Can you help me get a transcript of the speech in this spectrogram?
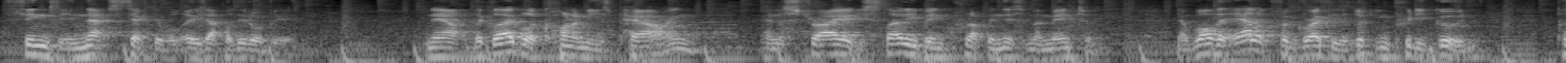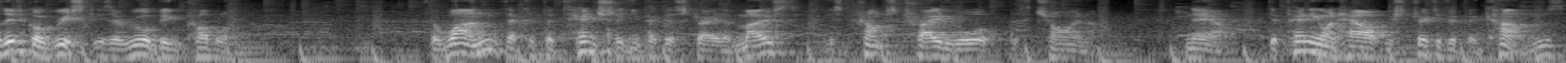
things in that sector will ease up a little bit. Now, the global economy is powering and Australia is slowly being caught up in this momentum. Now, while the outlook for growth is looking pretty good, political risk is a real big problem. The one that could potentially impact Australia the most is Trump's trade war with China. Now, depending on how restrictive it becomes,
